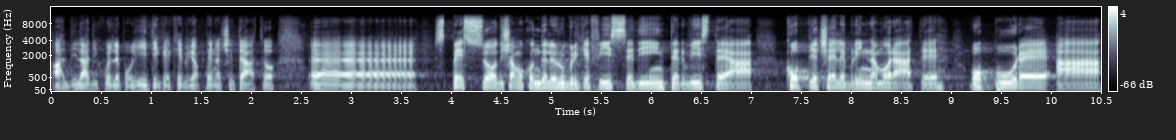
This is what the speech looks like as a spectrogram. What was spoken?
al di là di quelle politiche che vi ho appena citato, eh, spesso diciamo con delle rubriche fisse notizie di interviste a coppie celebri innamorate? Oppure a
